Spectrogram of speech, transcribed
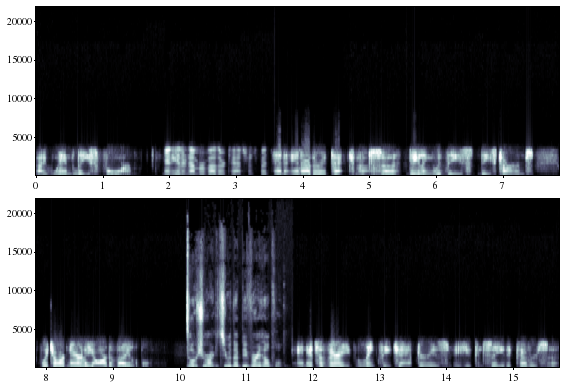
a wind lease form and in a number of other attachments, but and and other attachments uh, dealing with these these terms, which ordinarily aren't available. Oh, sure, I can see where that'd be very helpful. And it's a very lengthy chapter, as as you can see, that covers a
